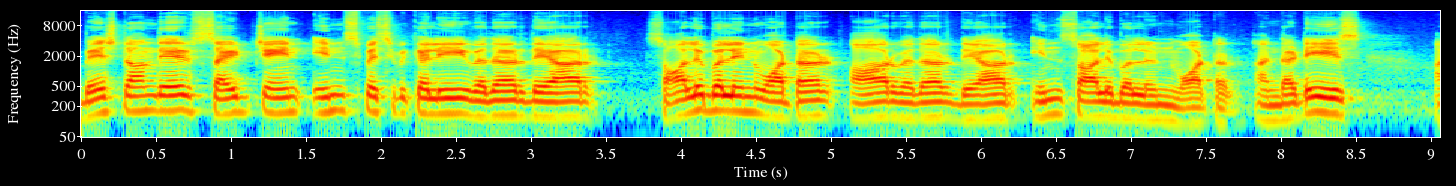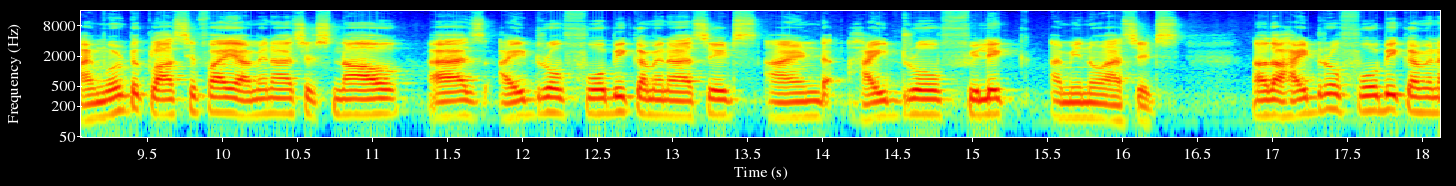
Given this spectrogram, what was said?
based on their side chain in specifically whether they are soluble in water or whether they are insoluble in water and that is I am going to classify amino acids now as hydrophobic amino acids and hydrophilic amino acids. Now the hydrophobic amino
